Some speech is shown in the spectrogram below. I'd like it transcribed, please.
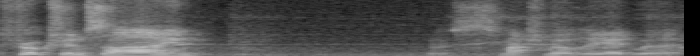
Construction sign. I'm gonna smash him over the head with it.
